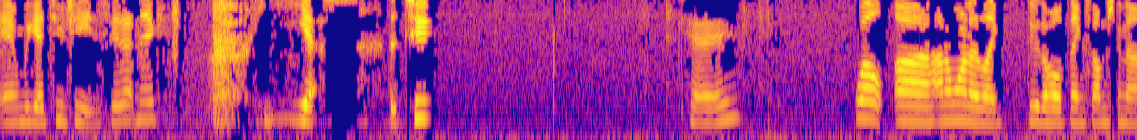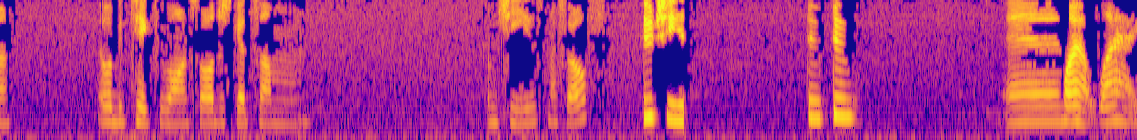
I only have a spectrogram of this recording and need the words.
And we get two cheese. See that, Nick? Yes. The two. Okay. Well, uh, I don't want to like do the whole thing, so I'm just gonna. It'll be take too long, so I'll just get some some cheese myself. Two cheese. Do do. and Wow, lag.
